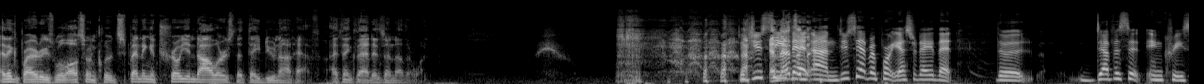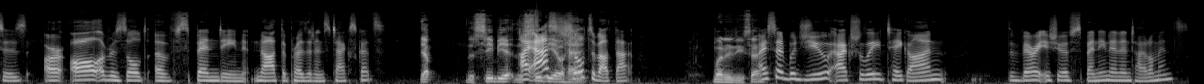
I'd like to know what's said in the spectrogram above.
I think the priorities will also include spending a trillion dollars that they do not have. I think that is another one. Did you see that? an- um, did you see that report yesterday that the deficit increases are all a result of spending, not the president's tax cuts? Yep. The CBO. The I CBO asked had, Schultz about that. What did he say? I said, "Would you actually take on the very issue of spending and entitlements?"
